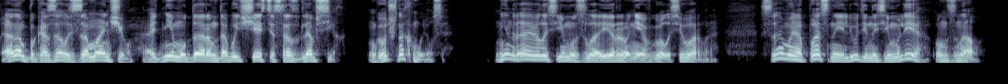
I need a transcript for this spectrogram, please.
А нам показалось заманчивым одним ударом добыть счастье сразу для всех. Годж нахмурился. Не нравилась ему злая ирония в голосе варвара. Самые опасные люди на земле, он знал,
